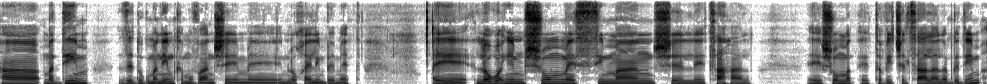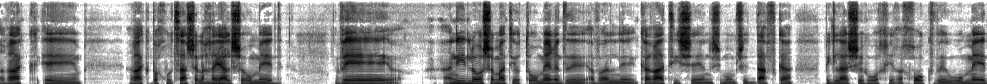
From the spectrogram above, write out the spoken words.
המדים, זה דוגמנים כמובן, שהם אה, לא חיילים באמת, אה, לא רואים שום סימן של צה"ל, שום תווית של צה"ל על הבגדים, רק, רק בחולצה של החייל mm. שעומד. ואני לא שמעתי אותו אומר את זה, אבל קראתי שאנשים אומרים שדווקא בגלל שהוא הכי רחוק והוא עומד,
